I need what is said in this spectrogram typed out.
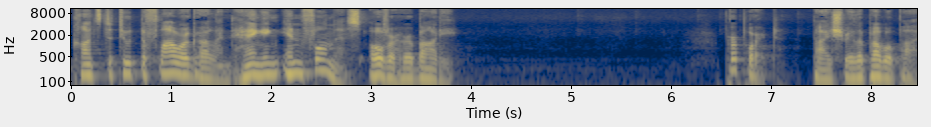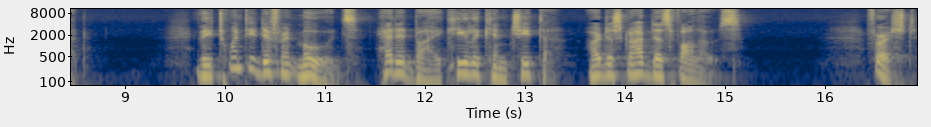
constitute the flower garland hanging in fullness over her body. Purport by Srila Prabhupada. The 20 different moods headed by Kila are described as follows. First,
